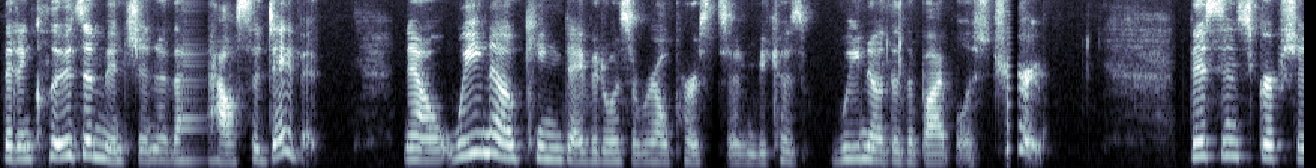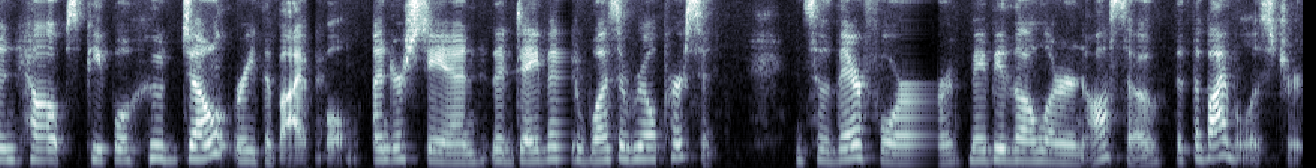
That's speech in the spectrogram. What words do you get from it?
that includes a mention of the house of David. Now, we know King David was a real person because we know that the Bible is true. This inscription helps people who don't read the Bible understand that David was a real person. And so, therefore, maybe they'll learn also that the Bible is true.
